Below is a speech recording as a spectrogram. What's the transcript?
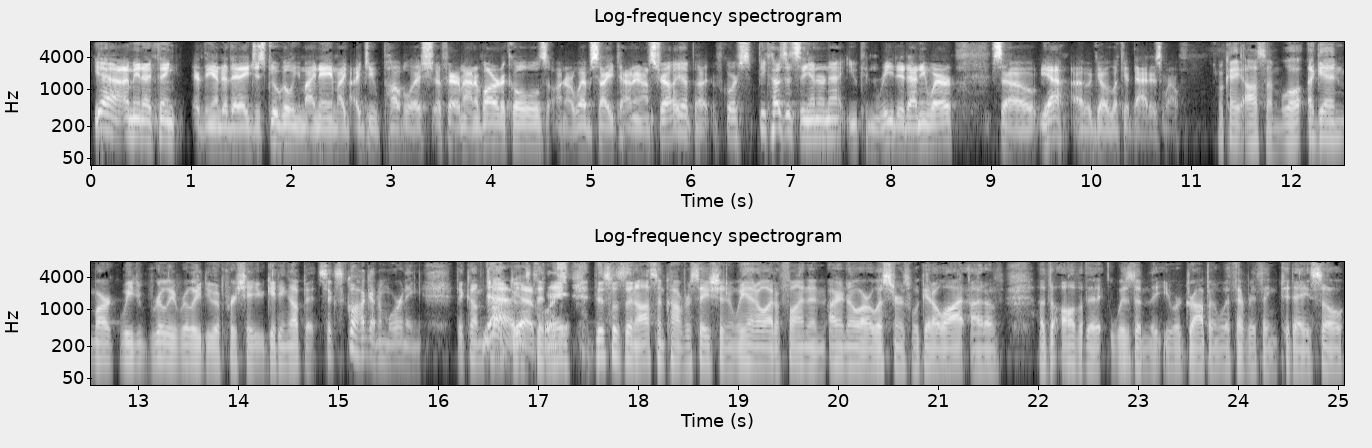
Yeah, I mean, I think at the end of the day, just Googling my name, I, I, do publish a fair amount of articles on our website down in Australia. But of course, because it's the internet, you can read it anywhere. So yeah, I would go look at that as well. Okay, awesome. Well, again, Mark, we really, really do appreciate you getting up at six o'clock in the morning to come Yeah, talk to yeah, us today. course. This was an awesome conversation and we had a lot of fun and I know our listeners will get a lot out of, of the, all the wisdom that you were dropping with everything today. So,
